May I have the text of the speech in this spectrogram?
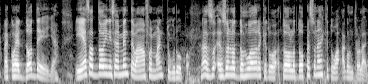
va a escoger dos de ellas. Y esas dos inicialmente van a formar tu grupo. esos son los dos jugadores que tú, todos los dos personajes que tú vas a controlar.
